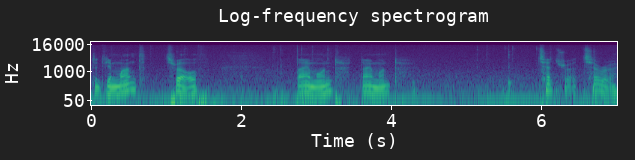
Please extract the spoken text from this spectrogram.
the diamond 12. Diamond, diamond. Tetra, terror.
